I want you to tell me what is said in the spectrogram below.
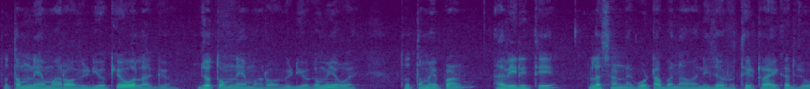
તો તમને અમારો આ વીડિયો કેવો લાગ્યો? જો તમને અમારો આ વીડિયો ગમ્યો હોય તો તમે પણ આવી રીતે લસણના ગોટા બનાવવાની જરૂરથી ટ્રાય કરજો.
